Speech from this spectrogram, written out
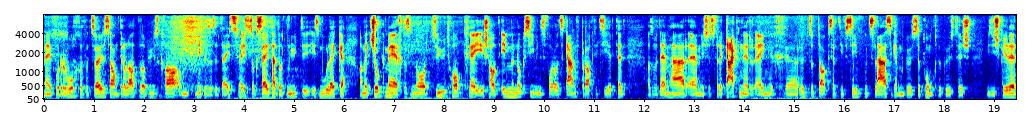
wir haben vor einer Woche, vor zwei, das Sandra Latlo bei uns gehabt und nicht, dass er es jetzt eins zu eins so gesagt hat oder nichts ins Maul legen, aber man hat schon gemerkt, dass Nord-Süd-Hockey halt immer noch gewesen, wie es vorher als Genf praktiziert hat. Also von dem her ähm, ist es für einen Gegner eigentlich äh, heutzutage relativ simpel zu lesen, ab einem gewissen Punkt. Du gewusst hast, wie sie spielen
